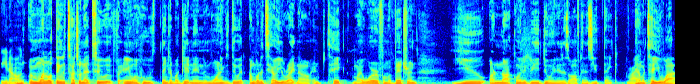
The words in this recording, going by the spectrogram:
you know, And one little thing to touch on that too, for anyone who's thinking about getting in and wanting to do it, I'm going to tell you right now, and take my word from a veteran, you are not going to be doing it as often as you think. Right. And I'm going to tell you why.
